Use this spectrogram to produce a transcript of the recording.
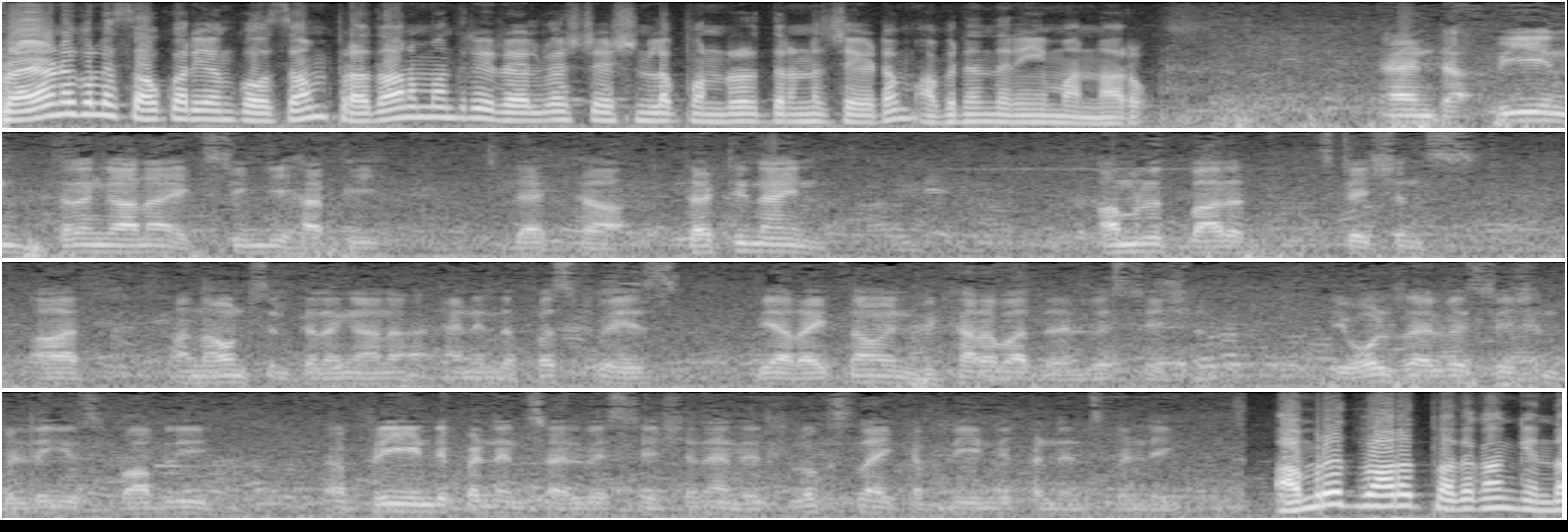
ప్రయాణికుల సౌకర్యం కోసం ప్రధానమంత్రి రైల్వే స్టేషన్ల పునరుద్ధరణ చేయడం అభినందనీయమన్నారు. And we in Telangana extremely happy that thirty nine Amrit Bharat stations are announce Telangana and in the first phase we are right now in Vikarabad railway station. The old railway station building is probably a pre-independence railway station and it looks like a pre-independence building. Amrit Bharat పథకం కింద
